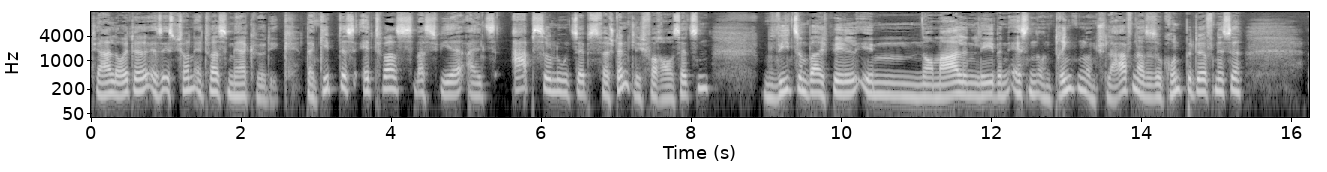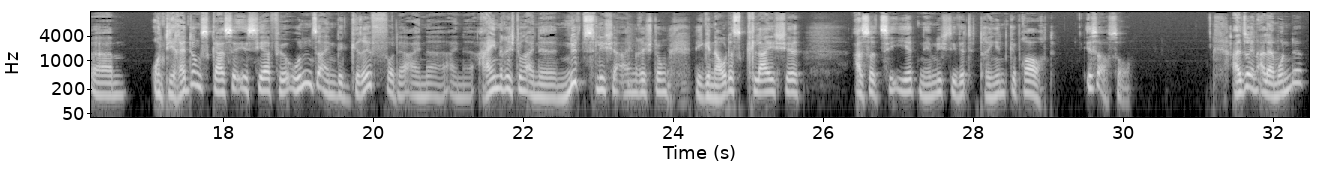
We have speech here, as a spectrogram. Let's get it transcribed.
Tja, Leute, es ist schon etwas merkwürdig. Da gibt es etwas, was wir als absolut selbstverständlich voraussetzen, wie zum Beispiel im normalen Leben Essen und Trinken und Schlafen, also so Grundbedürfnisse. Ähm, und die Rettungsgasse ist ja für uns ein Begriff oder eine, eine Einrichtung, eine nützliche Einrichtung, die genau das Gleiche assoziiert, nämlich sie wird dringend gebraucht. Ist auch so. Also in aller Munde.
